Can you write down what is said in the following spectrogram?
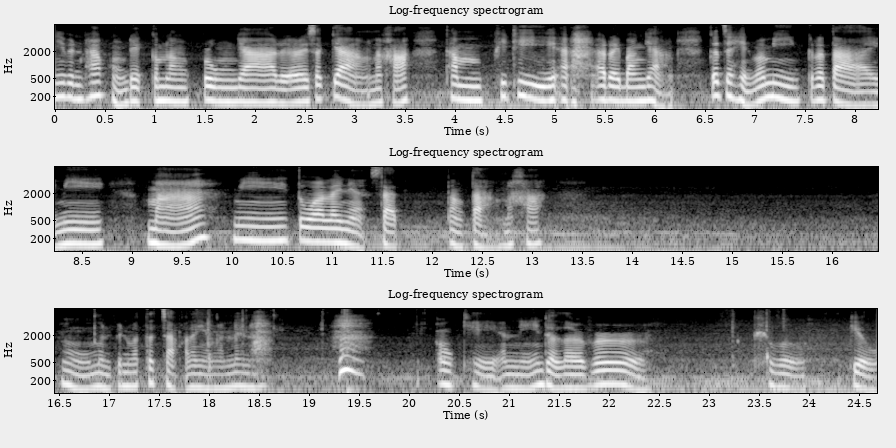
นี่เป็นภาพของเด็กกำลังปรุงยาหรืออะไรสักอย่างนะคะทำพิธีอะอะไรบางอย่าง ก็จะเห็นว่ามีกระต่าย มีหมา มีตัวอะไรเนี่ย สัตว์ต่างๆนะคะ โหเหมือนเป็นวัตจักรอะไรอย่างนั้นเลยเนาะโอเค อันนี้ the lover pure pure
